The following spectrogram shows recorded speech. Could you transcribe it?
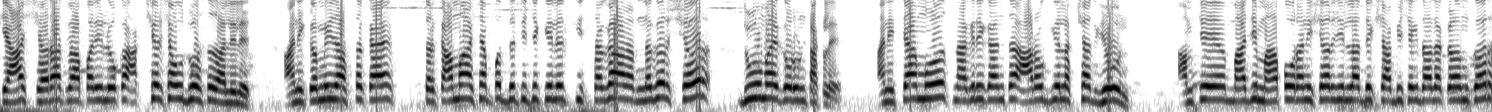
की आज शहरात व्यापारी लोक अक्षरशः उद्ध्वस्त झालेले आहेत. आणि कमी जास्त काय तर कामं अशा पद्धतीचे केलेत की सगळा नगर शहर धुळमय करून टाकले. आणि त्यामुळंच नागरिकांचं आरोग्य लक्षात घेऊन आमचे माजी महापौर आणि शहर जिल्हाध्यक्ष अभिषेक दादा कळमकर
